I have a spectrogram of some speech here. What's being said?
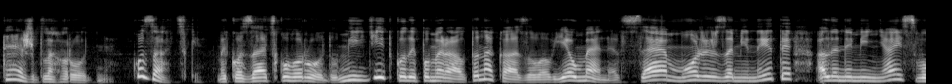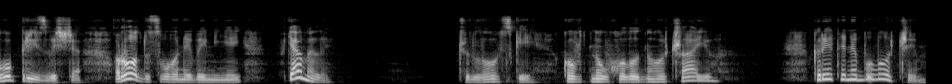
теж благородне, козацьке. Ми козацького роду. Мій дід, коли помирав, то наказував є в мене все можеш замінити, але не міняй свого прізвища. Роду свого не виміняй. Втямили? Чудловський ковтнув холодного чаю. Крити не було чим.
